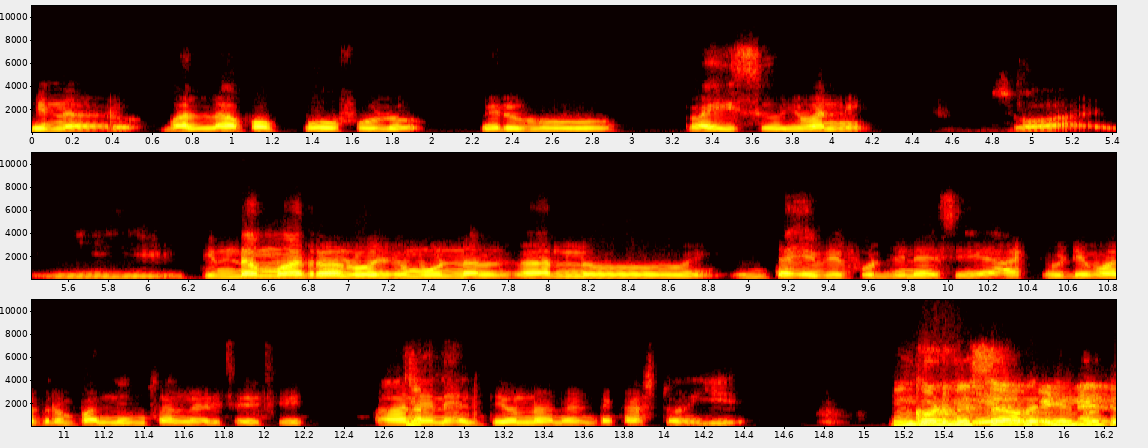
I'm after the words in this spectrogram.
డిన్నర్. మళ్ళా పప్పు ఫుడ్ పెరుగు రైస్ ఇవన్నీ. సో ఈ తినడం మాత్రం రోజుకి మూడు నాలుగు సార్లు ఇంత హెవీ ఫుడ్ తినేసి యాక్టివిటీ మాత్రం పది నిమిషాలు నడిచేసి ఆ నేను హెల్తీ ఉన్నానంటే కష్టం. ఈ ఇంకోటి మిస్ మిడ్ నైట్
